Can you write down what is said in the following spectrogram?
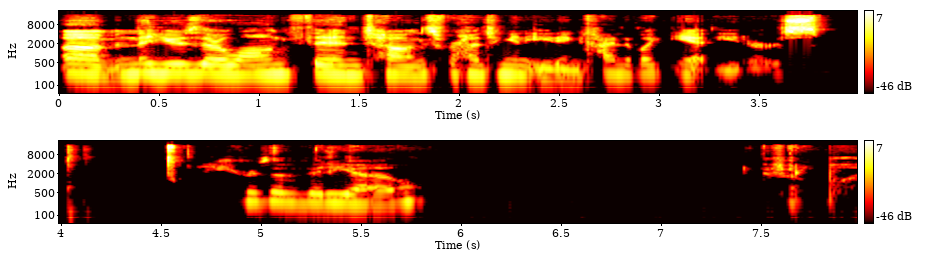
Um, and they use their long, thin tongues for hunting and eating, kind of like ant eaters. Here's a video. If it'll play.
